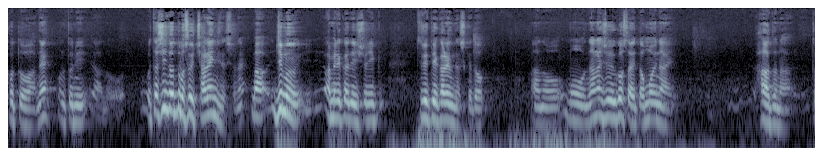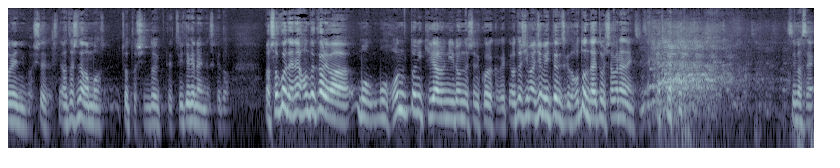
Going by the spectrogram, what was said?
ことはね本当にあの私にとってもすごいチャレンジですよね。まあジムアメリカで一緒に連れて行かれるんですけどあのもう75歳とは思えないハードなトレーニングをしてですね私の方がもうちょっとしんどくてついていけないんですけど、まあ、そこでね本当に彼はもうもう本当に気軽にいろんな人に声をかけて私今ジム行ってるんですけどほとんど誰とも喋らないんですね。すいません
